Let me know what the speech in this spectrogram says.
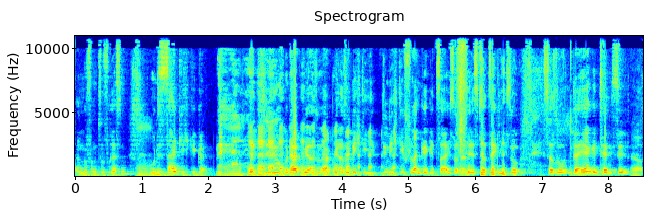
angefangen zu fressen mhm. und ist seitlich gegangen mhm. und hat mir also hat mir also nicht die, nicht die Flanke gezeigt sondern er ist tatsächlich so ist er so dahergetänzelt ja.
